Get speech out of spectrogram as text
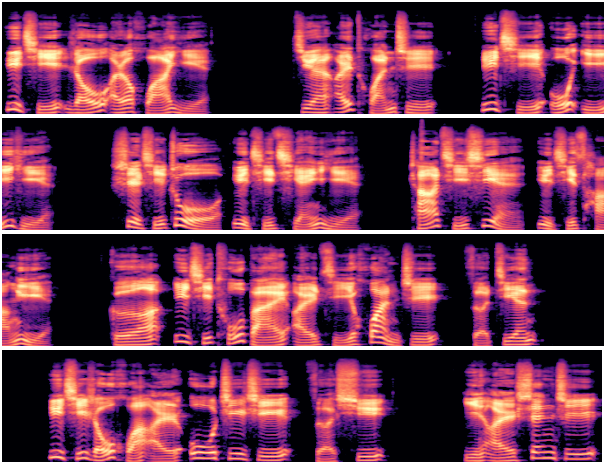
欲其柔而滑也；卷而团之，欲其无疑也；视其助，欲其前也；察其现，欲其藏也。革欲其涂白而即患之，则坚；欲其柔滑而污之之，则虚。隐而深之，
